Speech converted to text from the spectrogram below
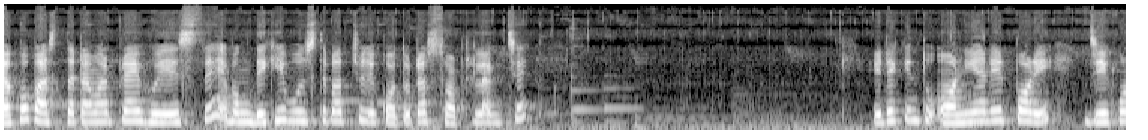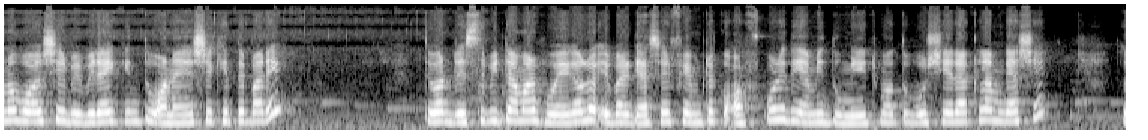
দেখো, পাস্তাটা আমার প্রায় হয়ে এসছে এবং দেখেই বুঝতে পারছ যে কতটা সফট লাগছে। এটা কিন্তু অনিয়ারের পরে যে কোনো বয়সের বেবিরাই কিন্তু অনায়াসে খেতে পারে। তো এবার রেসিপিটা আমার হয়ে গেল, এবার গ্যাসের ফ্লেমটাকে অফ করে দিয়ে আমি দু মিনিট মতো বসিয়ে রাখলাম গ্যাসে। তো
